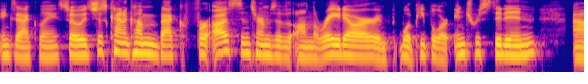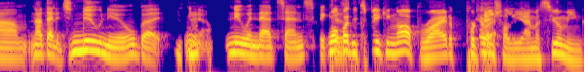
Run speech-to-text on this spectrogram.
Exactly. So it's just kind of coming back for us in terms of on the radar and what people are interested in. Um, not that it's new, new, but you Mhm. know, new in that sense Well, because but it's picking up, right? correct, Potentially, I'm assuming.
